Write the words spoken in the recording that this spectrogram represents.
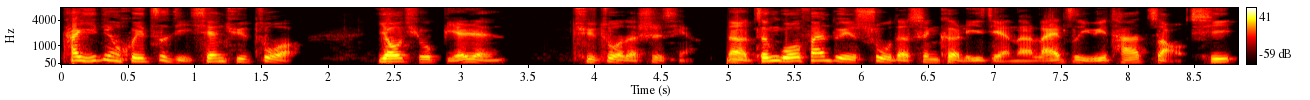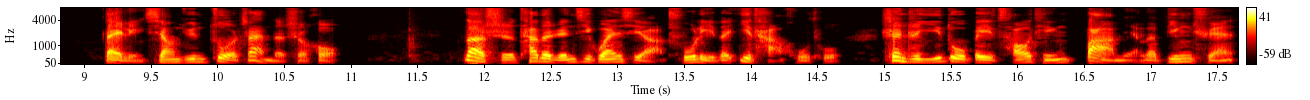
他一定会自己先去做要求别人去做的事情。那曾国藩对术的深刻理解呢，来自于他早期带领湘军作战的时候，那时他的人际关系啊处理的一塌糊涂，甚至一度被朝廷罢免了兵权。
